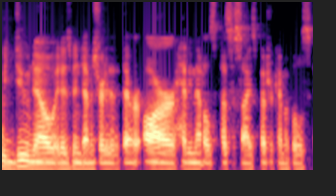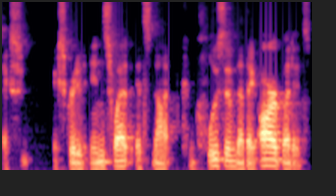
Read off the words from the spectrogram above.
we do know it has been demonstrated that there are heavy metals, pesticides, petrochemicals ex- excreted in sweat. It's not conclusive that they are, but it's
